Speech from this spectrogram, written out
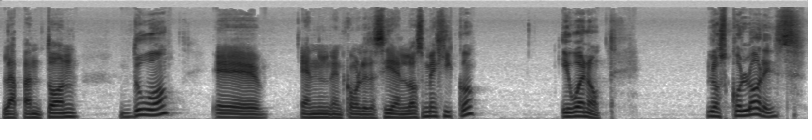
la Pantón Duo. Eh, en, como les decía, en Los México. Y bueno, los colores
